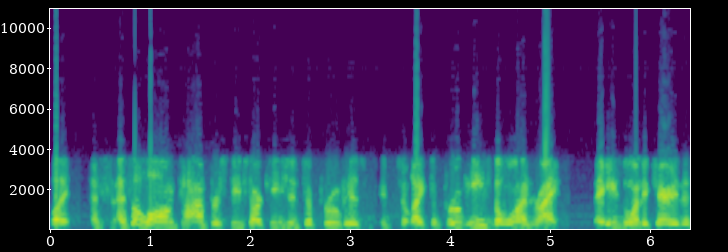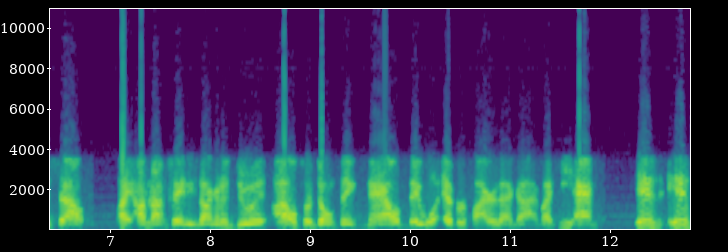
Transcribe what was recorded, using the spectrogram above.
But that's, that's a long time for Steve Sarkisian to prove his, to, like to prove he's the one, right? That he's the one to carry this out. Like I'm not saying he's not going to do it. I also don't think now they will ever fire that guy. Like he had his his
